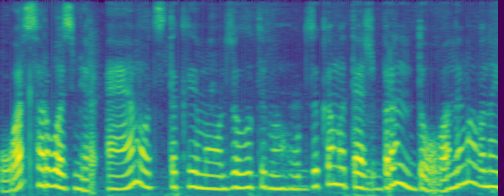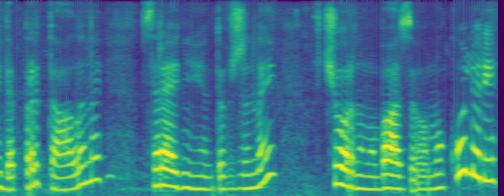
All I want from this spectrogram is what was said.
Kors, розмір М, от з такими от золотими гудзиками, теж брендованими. Воно йде приталене середньої довжини в чорному базовому кольорі,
